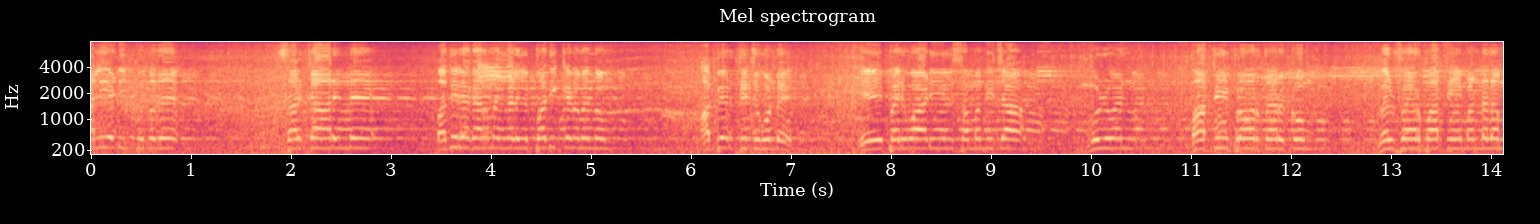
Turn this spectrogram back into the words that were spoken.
അലിയടിക്കുന്നത് സർക്കാരിന്റെ ബദിരകർണങ്ങളിൽ പതിക്കണമെന്നും അഭ്യർത്ഥിച്ചുകൊണ്ട് ഈ പരിപാടിയിൽ സംബന്ധിച്ച മുഴുവൻ പാർട്ടി പ്രവർത്തകർക്കും വെൽഫെയർ പാർട്ടി മണ്ഡലം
